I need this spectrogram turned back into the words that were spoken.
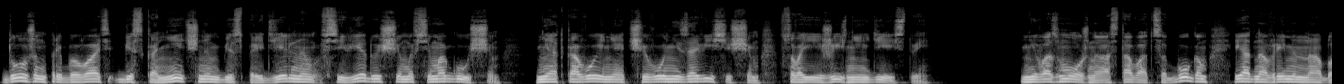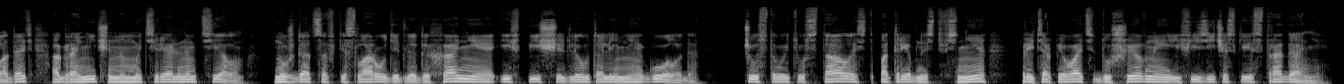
должен пребывать бесконечным, беспредельным, всеведущим и всемогущим – ни от кого и ни от чего не зависящим в своей жизни и действии. Невозможно оставаться Богом и одновременно обладать ограниченным материальным телом, нуждаться в кислороде для дыхания и в пище для утоления голода, чувствовать усталость, потребность в сне, претерпевать душевные и физические страдания.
